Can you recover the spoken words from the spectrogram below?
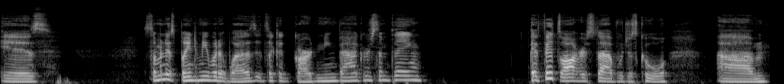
is, someone explained to me what it was. It's like a gardening bag or something. It fits all her stuff, which is cool. Um,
